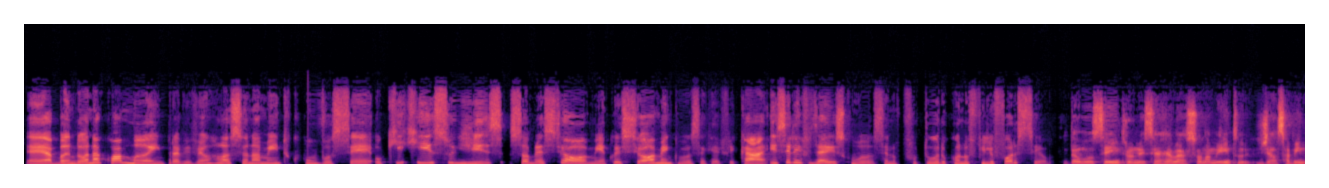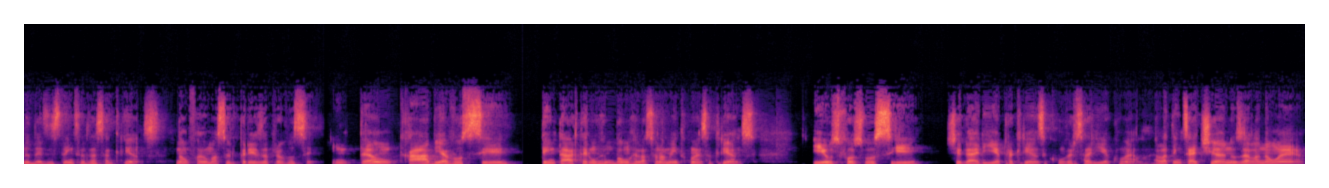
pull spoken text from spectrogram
eh, abandona com a mãe para viver um relacionamento com você, o que que isso diz sobre esse homem? É com esse homem que você quer ficar? E se ele fizer isso com você no futuro, quando o filho for seu? Então você entrou nesse relacionamento já sabendo da existência dessa criança. Não foi uma surpresa para você. Então, cabe a você tentar ter um bom relacionamento com essa criança. Eu, se fosse você, chegaria para a criança e conversaria com ela. Ela tem sete anos, ela não é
